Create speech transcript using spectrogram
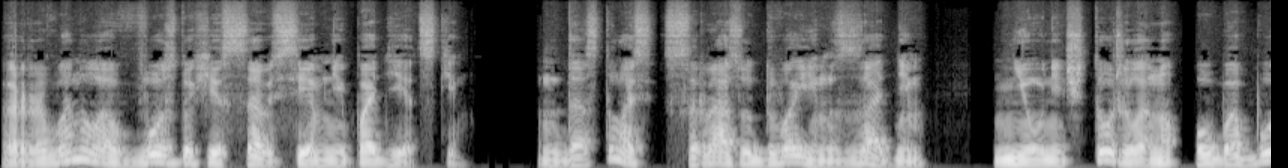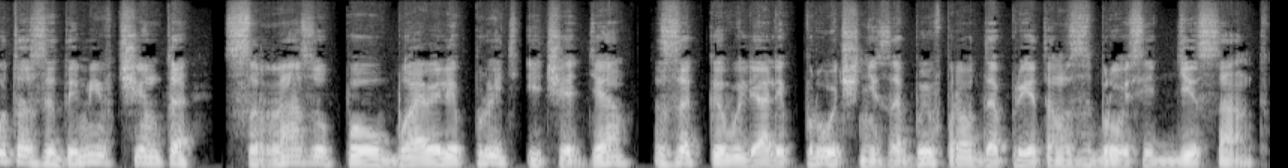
Рванула в воздухе совсем не по-детски. Досталось сразу двоим задним. Не уничтожила, но оба бота, задымив чем-то, сразу поубавили прыть и чадя, заковыляли прочь, не забыв, правда, при этом сбросить десант.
